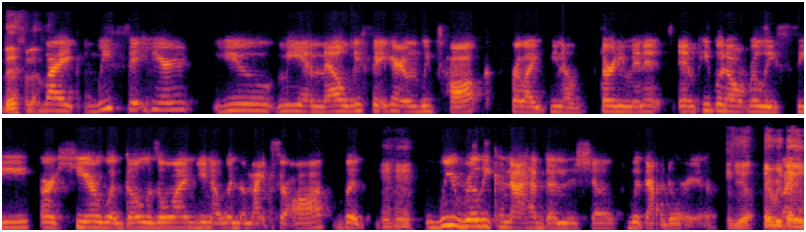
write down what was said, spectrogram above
definitely. Like we sit here, you, me, and Mel, we sit here and we talk for like, you know, 30 minutes and people don't really see or hear what goes on, you know, when the mics are off. But hmm we really could not have done this show without Doria. Yeah, every Like, day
